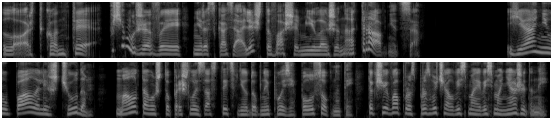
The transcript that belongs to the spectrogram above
«Лорд Конте, почему же вы не рассказали, что ваша милая жена травница?» Я не упала лишь чудом. Мало того, что пришлось застыть в неудобной позе, полусогнутой, так еще и вопрос прозвучал весьма и весьма неожиданный.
